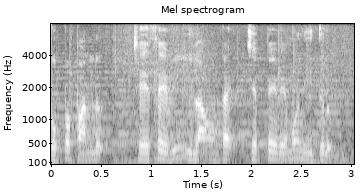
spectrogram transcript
గొప్ప పనులు. చేసేవి ఇలా ఉంటాయి. చెప్పేవేమో నీతులు.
